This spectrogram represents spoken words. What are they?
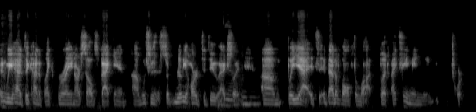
And we had to kind of like rein ourselves back in, um, which was really hard to do actually. Mhm. Um, but yeah, it's that evolved a lot. But I'd say mainly twerk,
